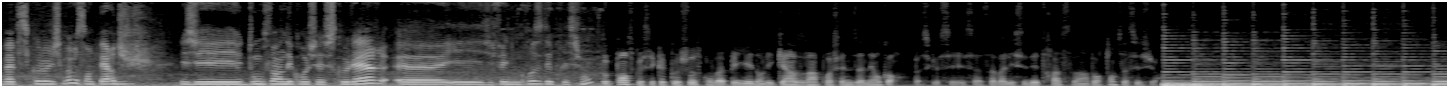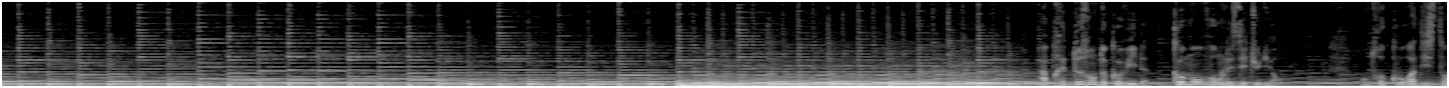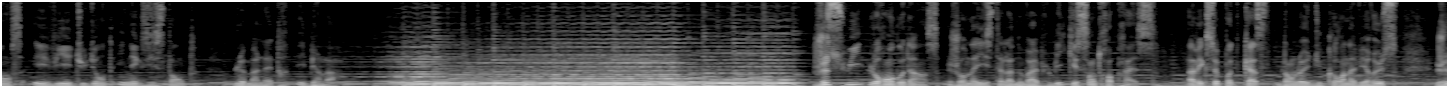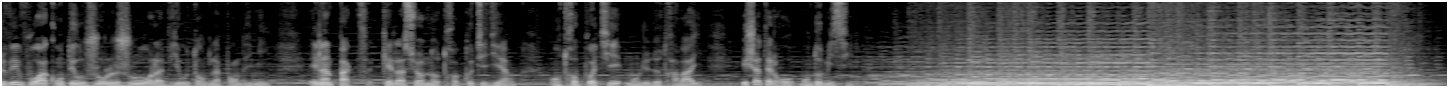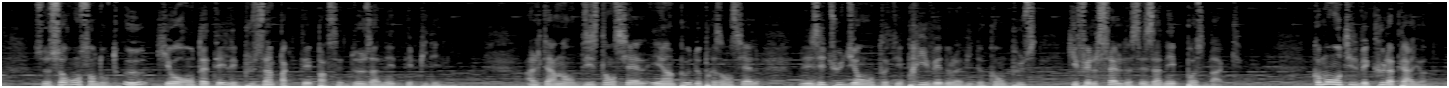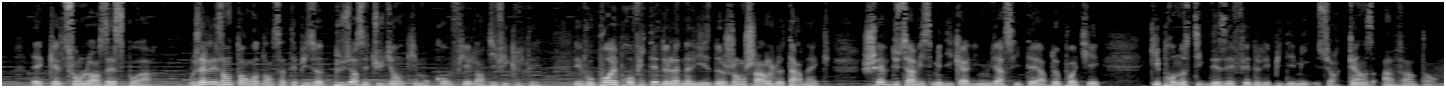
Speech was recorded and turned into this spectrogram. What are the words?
bah, Psychologiquement, je me sens perdue. J'ai donc fait un décrochage scolaire euh, et j'ai fait une grosse dépression. Je pense que c'est quelque chose qu'on va payer dans les 15-20 prochaines années encore, parce que ça, ça va laisser des traces importantes, ça c'est sûr. Après deux ans de Covid, comment vont les étudiants? Entre cours à distance et vie étudiante inexistante, le mal-être est bien là. Je suis Laurent Gaudens, journaliste à la Nouvelle République et Centre Presse. Avec ce podcast dans l'œil du coronavirus, je vais vous raconter au jour le jour la vie au temps de la pandémie et l'impact qu'elle a sur notre quotidien entre Poitiers, mon lieu de travail, et Châtellerault, mon domicile. Ce seront sans doute eux qui auront été les plus impactés par ces deux années d'épidémie. Alternant distanciel et un peu de présentiel, les étudiants ont été privés de la vie de campus qui fait le sel de ces années post-bac. Comment ont-ils vécu la période? Et quels sont leurs espoirs? Vous allez entendre dans cet épisode plusieurs étudiants qui m'ont confié leurs difficultés. Et vous pourrez profiter de l'analyse de Jean-Charles Le Tarnec, chef du service médical universitaire de Poitiers, qui pronostique des effets de l'épidémie sur 15 à 20 ans.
